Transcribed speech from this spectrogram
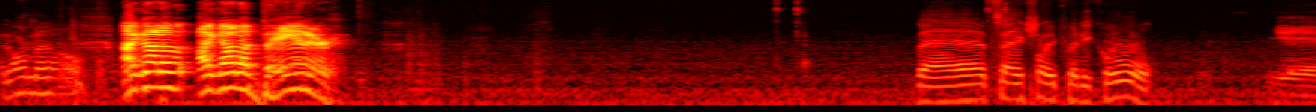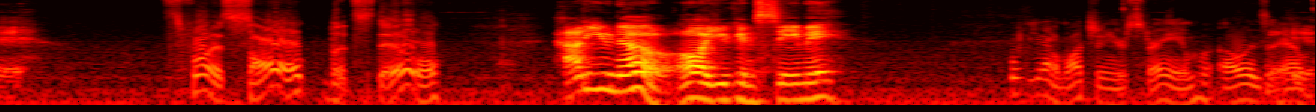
I don't know. I got a I got a banner. That's actually pretty cool. Yeah. It's for assault, but still. How do you know? Oh, you can see me? Yeah, I'm watching your stream. I always am. Yeah.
